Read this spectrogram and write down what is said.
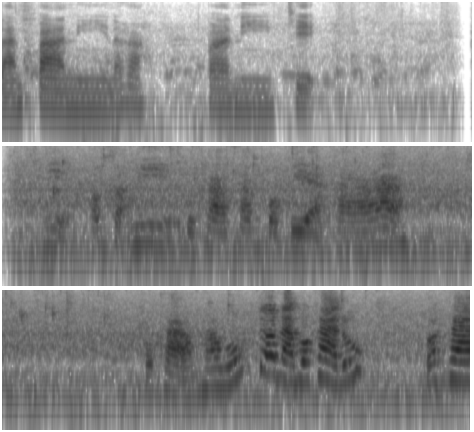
ร้านปานีนะคะ ปานีเชะ นี่เขาสะนี่ลูกค้าสั่งกว่าเบียร์ค่ะพ่อข่าวค่ะวงเจ้าหน่ะพ่อข่าดูพ่อข่า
